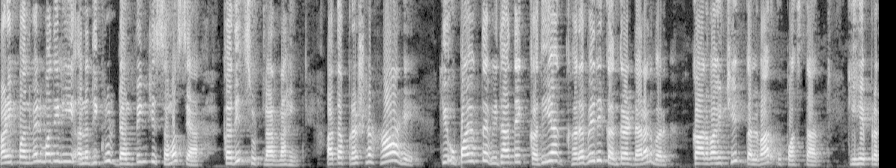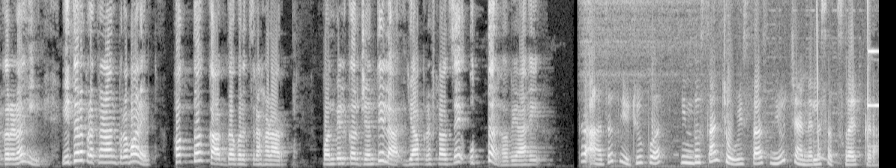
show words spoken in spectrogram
आणि पनवेलमधील ही अनधिकृत डम्पिंगची समस्या कधीच सुटणार नाही. आता प्रश्न हा आहे की उपायुक्त विधाते कधी या घरबेरी कंत्राटदारांवर कारवाईची तलवार उपसतात? की हे प्रकरणही इतर प्रकरणांप्रमाणे फक्त कागदावरच राहणार. पनवेलकर जनतेला या प्रश्नाचे उत्तर हवे आहे. तर आजच यूट्यूबवर हिंदुस्तान चोवीस तास न्यूज चॅनलला सबस्क्राईब करा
